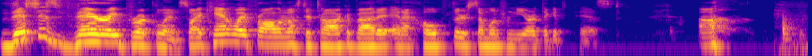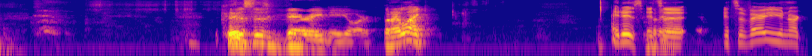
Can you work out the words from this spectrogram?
This is very Brooklyn, so I can't wait for all of us to talk about it, and I hope there's someone from New York that gets pissed. Uh, Because this is very New York, but I like. It is. It's anyway. a. It's a very New York.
